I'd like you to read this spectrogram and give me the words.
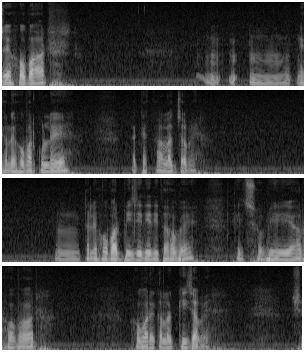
যে হোবার এখানে হোবার করলে একটা কালার যাবে। তাহলে হোবার বিজি দিয়ে দিতে হবে। এই ছবি আর হোবার হোবারের কালার কি যাবে? সে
